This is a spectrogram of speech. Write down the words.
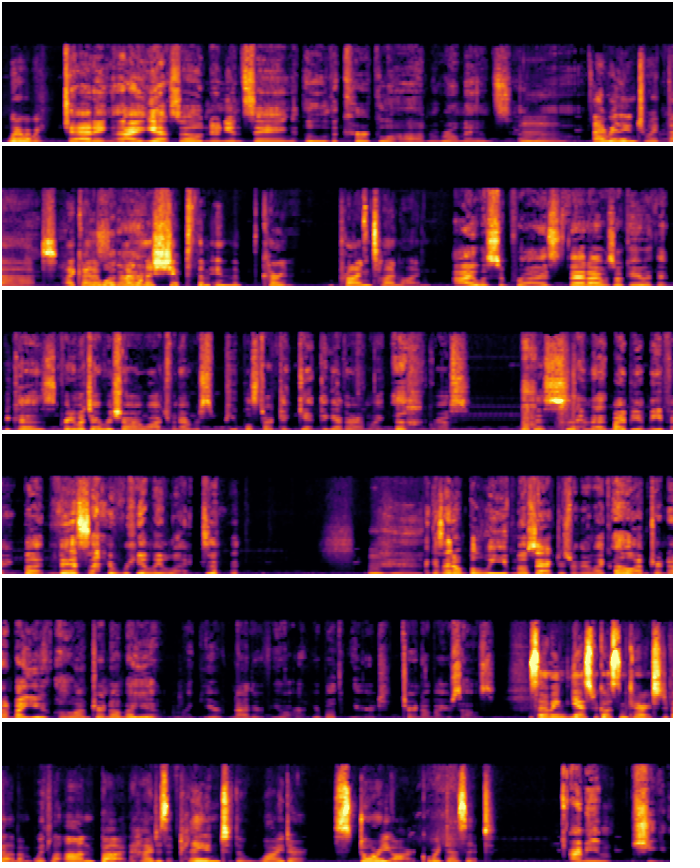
Where were we? Chatting. I yeah. So Noonien Singh, "Ooh, the Kirk La'an romance." Hmm. Hello. I really enjoyed that. I kind of want. I, I. want to ship them in the current prime timeline. I was surprised that I was okay with it because pretty much every show I watch, whenever people start to get together, I'm like, ugh, gross. This uh, and that might be a me thing, but this I really liked. hmm I guess I don't believe most actors when they're like, "Oh, I'm turned on by you." Oh, I'm turned on by you. I'm like, "You're neither of you are. You're both weird, turned on by yourselves." So, I mean, yes, we got some character development with La'an, but how does it play into the wider story arc, or does it? I mean, she,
